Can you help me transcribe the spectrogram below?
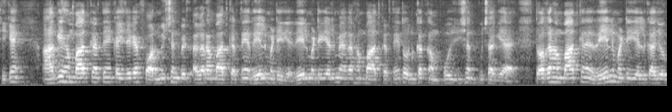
ठीक है? आगे हम बात करते हैं कई जगह फॉर्मेशन अगर हम बात करते हैं रेल मटेरियल रेल मटेरियल में अगर हम बात करते हैं तो उनका कंपोजिशन पूछा गया है। तो अगर हम बात करें रेल मटेरियल का जो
